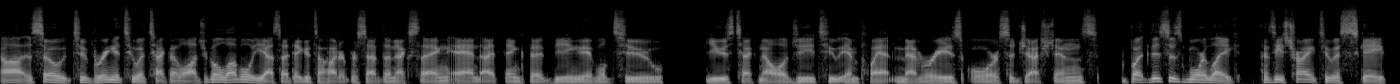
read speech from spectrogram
Uh, so to bring it to a technological level, yes, I think it's 100% the next thing, and I think that being able to use technology to implant memories or suggestions. But this is more like because he's trying to escape,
